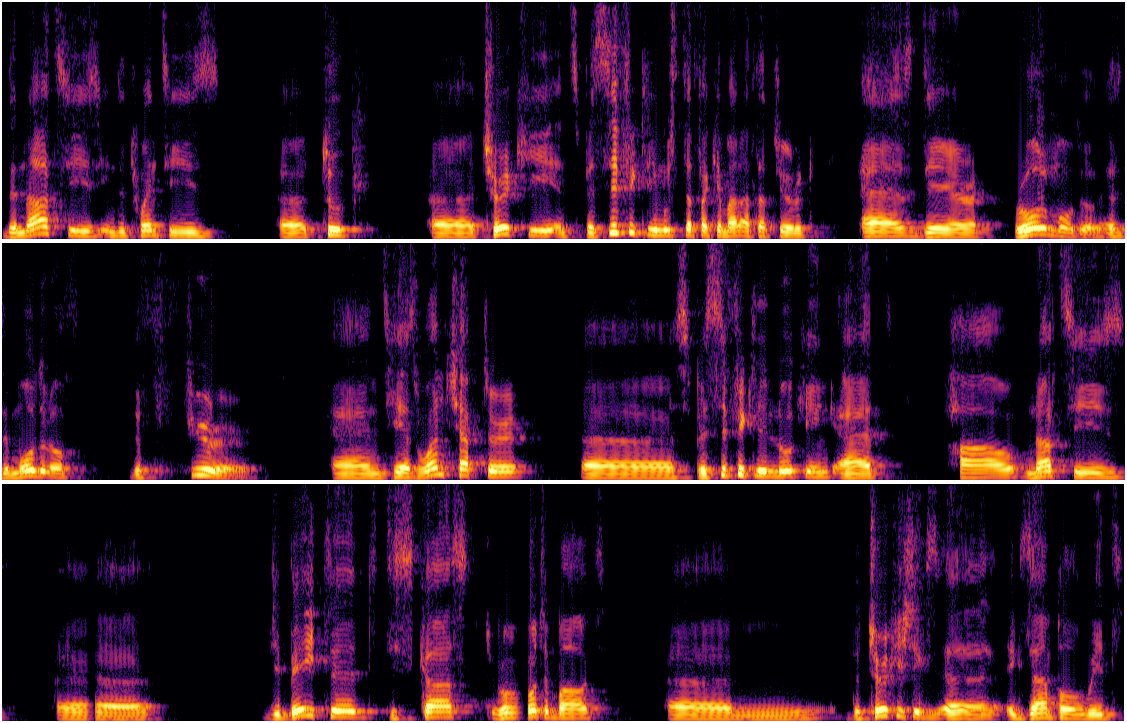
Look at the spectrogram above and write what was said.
the Nazis in the 20s uh, took uh, Turkey and specifically Mustafa Kemal Ataturk as their role model, as the model of the Führer. And he has one chapter uh, specifically looking at how Nazis uh, debated, discussed, wrote about um, the Turkish ex- uh, example with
